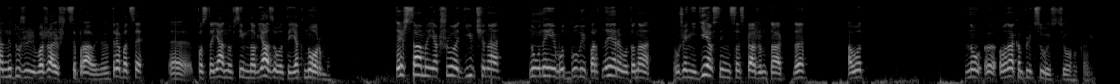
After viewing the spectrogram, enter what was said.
я не дуже вважаю, що це правильно. Не треба це е, постійно всім нав'язувати як норму. Те ж саме, якщо дівчина, ну у неї от були партнери, от вона вже не дівственниця, скажімо так, да? а от ну, е, вона комплексує з цього, каже.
